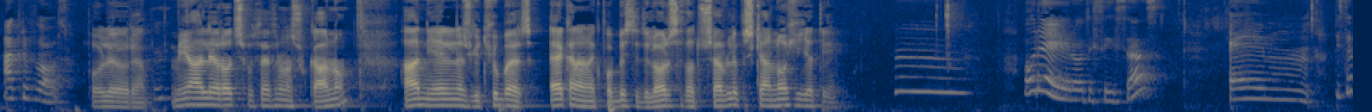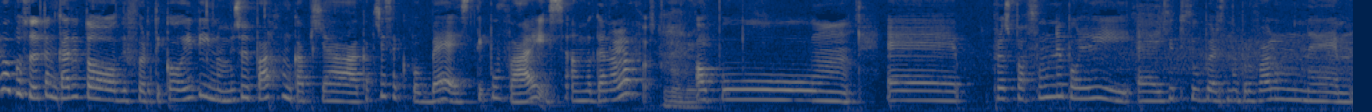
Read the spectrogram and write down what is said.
Ακριβώς. Πολύ ωραία. Μία άλλη ερώτηση που θα ήθελα να σου κάνω. Αν οι Έλληνες YouTubers έκαναν εκπομπή στην τηλεόραση, θα τους έβλεπες και αν όχι, γιατί; Ωραία η ερώτησή σας. Ε, πιστεύω πως ήταν κάτι το διαφορετικό ήδη. Νομίζω υπάρχουν κάποια, κάποιες εκπομπές τύπου Vice, αν δεν κάνω λάθος, όπου ε, προσπαθούν πολλοί ε, YouTubers να προβάλλουν ε,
